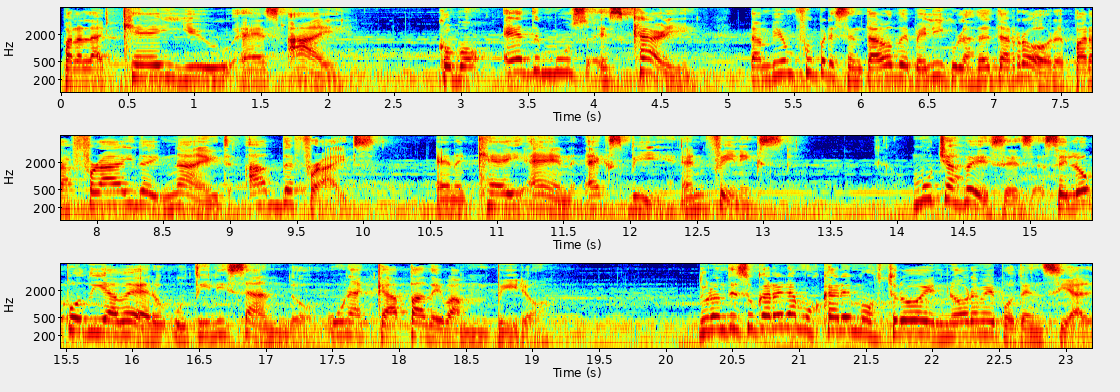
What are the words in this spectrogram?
para la KUSI. Como Edmus Scary, también fue presentador de películas de terror para Friday Night at the Frights en KNXB en Phoenix. Muchas veces se lo podía ver utilizando una capa de vampiro. Durante su carrera Muscare mostró enorme potencial.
